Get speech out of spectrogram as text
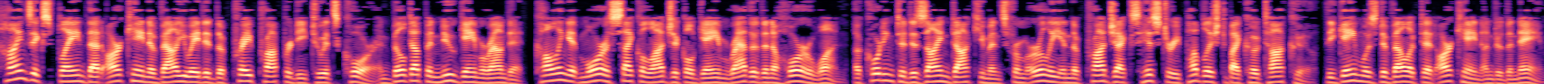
Hines explained that Arkane evaluated the Prey property to its core and built up a new game around it, calling it more a psychological game rather than a horror one. According to design documents from early in the project's history published by Kotaku, the game was developed at Arkane under the name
